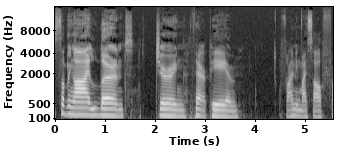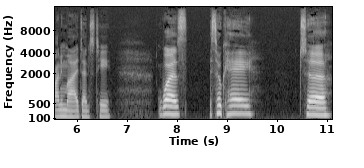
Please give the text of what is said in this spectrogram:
something I learned during therapy and finding myself, finding my identity, was it's okay to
